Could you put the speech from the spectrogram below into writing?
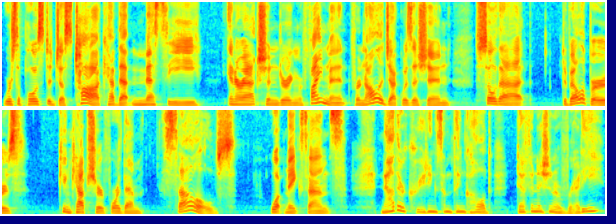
We're supposed to just talk, have that messy interaction during refinement for knowledge acquisition so that developers can capture for themselves what makes sense. Now they're creating something called definition of ready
